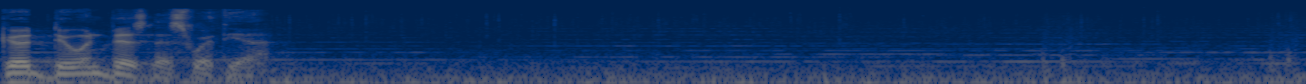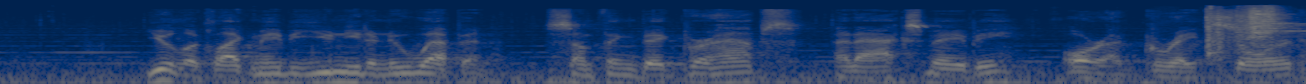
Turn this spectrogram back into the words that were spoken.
Good doing business with you. You look like maybe you need a new weapon. Something big, perhaps? An axe, maybe? Or a great sword?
